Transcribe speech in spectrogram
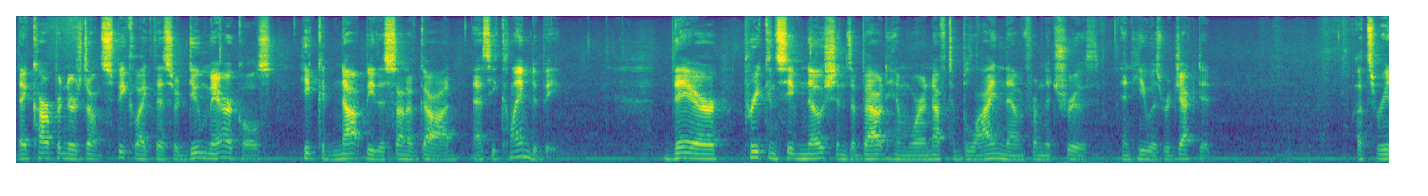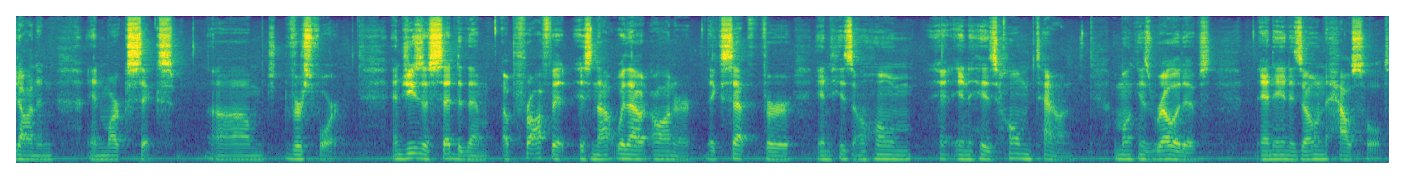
that carpenters don't speak like this or do miracles, he could not be the Son of God as he claimed to be. Their preconceived notions about him were enough to blind them from the truth, and he was rejected. Let's read on in, in Mark 6, um, verse 4. And Jesus said to them, A prophet is not without honor, except for in his home in his hometown, among his relatives, and in his own household.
